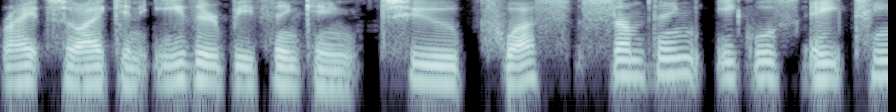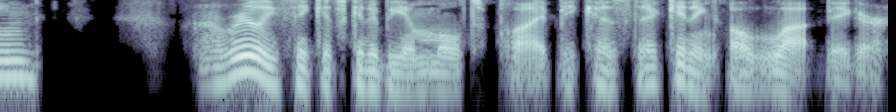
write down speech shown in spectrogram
right? So I can either be thinking 2 plus something equals 18. I really think it's going to be a multiply because they're getting a lot bigger.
